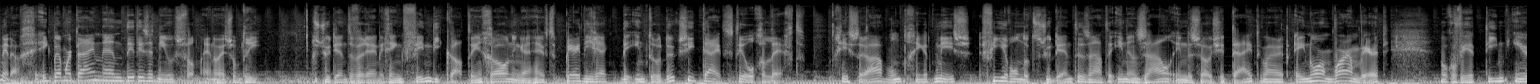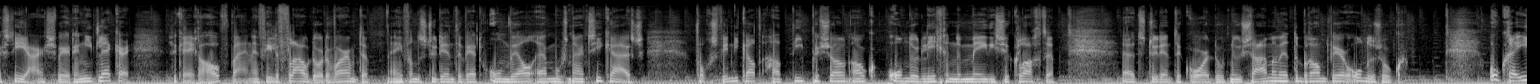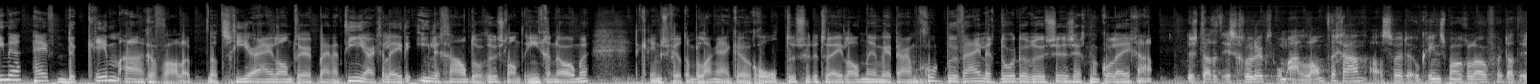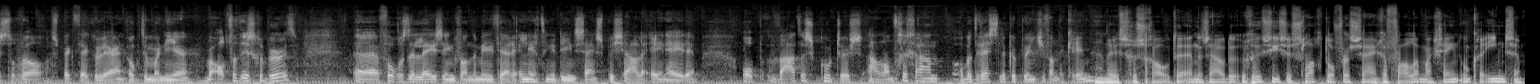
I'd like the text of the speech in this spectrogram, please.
Goedemiddag, ik ben Martijn en dit is het nieuws van NOS op 3. Studentenvereniging Vindicat in Groningen heeft per direct de introductietijd stilgelegd. Gisteravond ging het mis. 400 studenten zaten in een zaal in de sociëteit waar het enorm warm werd. Ongeveer 10 eerstejaars werden niet lekker. Ze kregen hoofdpijn en vielen flauw door de warmte. Een van de studenten werd onwel en moest naar het ziekenhuis. Volgens Vindicat had die persoon ook onderliggende medische klachten. Het studentenkoor doet nu samen met de brandweer onderzoek. Oekraïne heeft de Krim aangevallen. Dat schiereiland werd bijna tien jaar geleden illegaal door Rusland ingenomen. De Krim speelt een belangrijke rol tussen de twee landen... en werd daarom goed beveiligd door de Russen, zegt mijn collega. Dus dat het is gelukt om aan land te gaan, als we de Oekraïners mogen geloven... dat is toch wel spectaculair. En ook de manier waarop dat is gebeurd. Uh, volgens de lezing van de militaire inlichtingendienst... zijn speciale eenheden op waterscooters aan land gegaan... op het westelijke puntje van de Krim. En er is geschoten en er zouden Russische slachtoffers zijn gevallen... maar geen Oekraïense.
